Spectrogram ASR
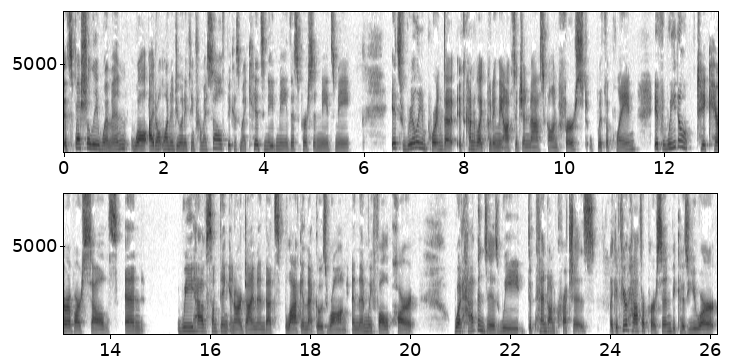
especially women, well, I don't want to do anything for myself because my kids need me, this person needs me. It's really important that it's kind of like putting the oxygen mask on first with a plane. If we don't take care of ourselves and we have something in our diamond that's black and that goes wrong, and then we fall apart, what happens is we depend on crutches like if you're half a person because you are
